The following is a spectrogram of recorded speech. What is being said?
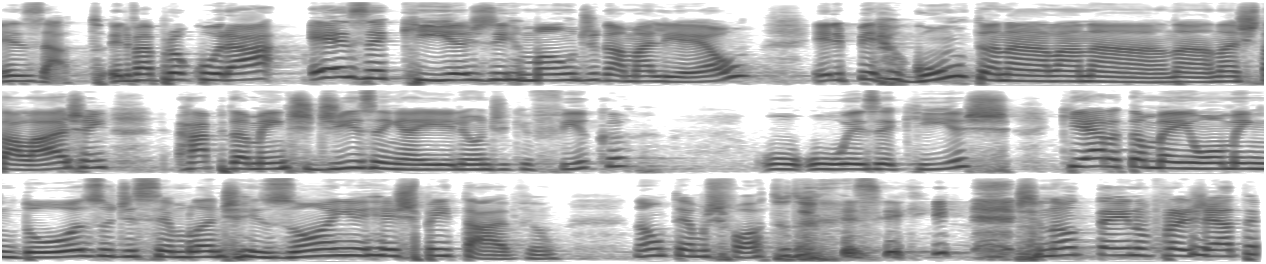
Exato. Ele vai procurar Ezequias, irmão de Gamaliel. Ele pergunta na, lá na, na, na, estalagem, rapidamente dizem a ele onde que fica o, o, Ezequias, que era também um homem idoso, de semblante risonho e respeitável. Não temos foto do Ezequias, não tem no projeto.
